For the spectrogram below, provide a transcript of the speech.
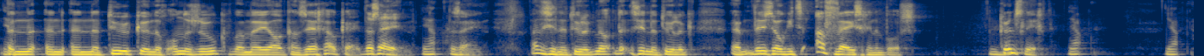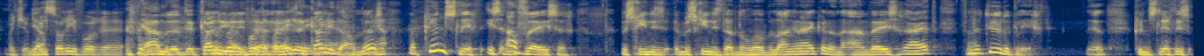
Ja. een, een, een natuurkundig onderzoek... waarmee je al kan zeggen, oké, dat is één. Ja. Dat is één. Maar er, zit natuurlijk, nog- er, zit natuurlijk, eh, er is ook iets afwezig in een bos. Mhm. Kunstlicht. Ja. Ja. Want je- ja, sorry voor... eh, Ja, maar dat, kan de niet, voor de dat kan niet anders. Ja. Maar kunstlicht is afwezig. Misschien is, misschien is dat nog wel belangrijker dan de aanwezigheid van natuurlijk licht. Kunstlicht is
